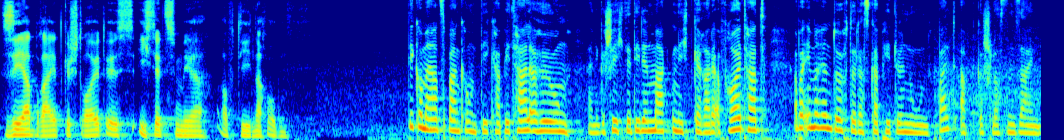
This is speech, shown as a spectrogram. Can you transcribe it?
sehr breit gestreut ist. Ich setze mehr auf die nach oben. Die Commerzbank und die Kapitalerhöhung, eine Geschichte, die den Markt nicht gerade erfreut hat, aber immerhin dürfte das Kapitel nun bald abgeschlossen sein.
